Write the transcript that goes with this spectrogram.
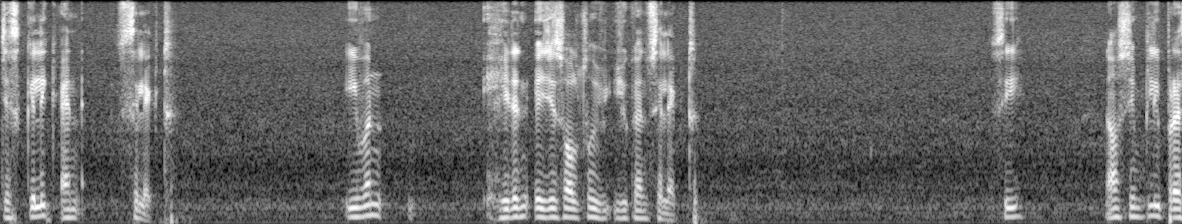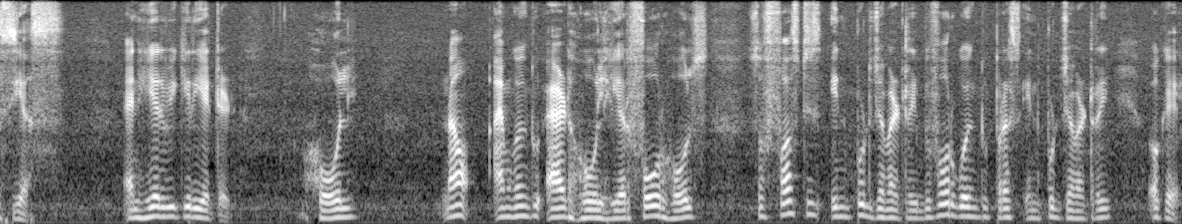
Just click and select. Even hidden edges also you can select. See? Now simply press yes. And here we created hole. Now I'm going to add hole here four holes. So first is input geometry. Before going to press input geometry okay.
